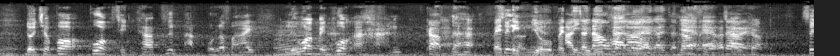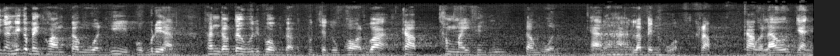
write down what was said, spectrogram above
อืม โดยเฉพาะพวกสินค้าพืชผักผลไม้หรือว่าเป็นพวกอาหารครับ นะฮะไปซึ่งติดเหล่านี้ อยู่ไปติดอยู่ที่ท่าเรือก็อาจจะแย่เน่าเสียแล้วก็ได้ ใช่ครับ ซึ่งอันนี้ก็เป็นความกังวลที่ผมเรียนครับท่านดรวุฒิพงศ์กับคุณจตุพรว่าครับ ทำไมถึงกังวล ครับนะฮะและเป็นห่วงครับครับ โอ้แล้วอย่าง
